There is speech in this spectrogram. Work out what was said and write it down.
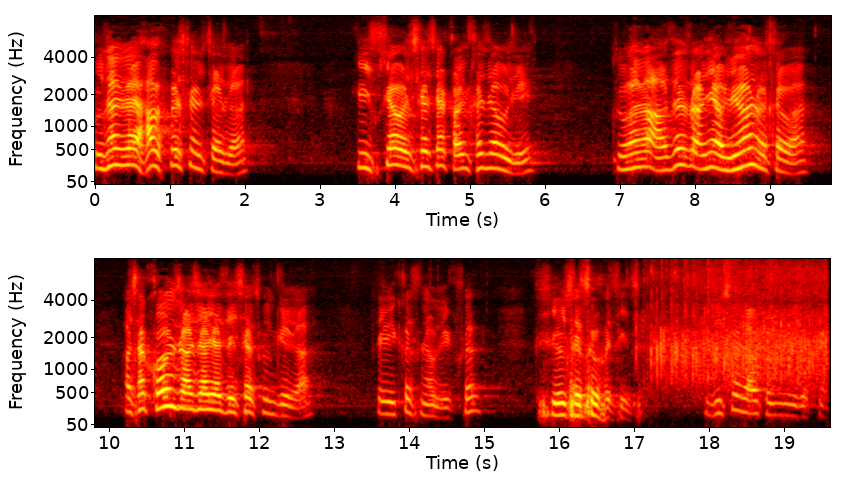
कुणाला हा प्रश्न विचारला की इतक्या वर्षाच्या कालखंडामध्ये तुम्हाला आदर आणि अभिमान वाटावा असा कोण राजा या देशातून गेला? ते एकच नाव लिखतं शिवछत्रपतीचं. दुसरं नाव त्यांनी निघत नाही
